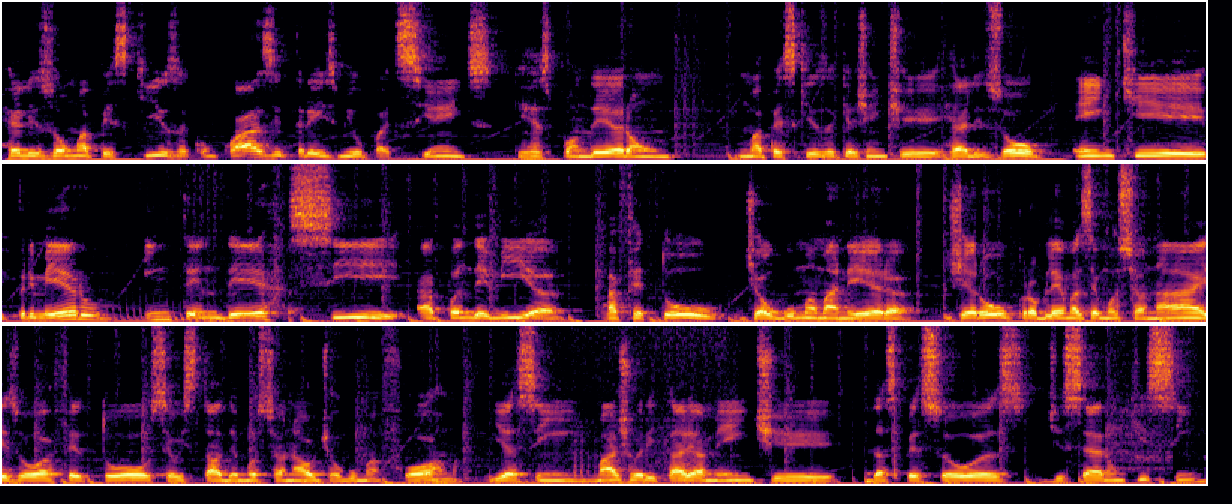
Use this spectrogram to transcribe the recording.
realizou uma pesquisa com quase 3 mil pacientes que responderam uma pesquisa que a gente realizou em que, primeiro, entender se a pandemia afetou de alguma maneira, gerou problemas emocionais ou afetou seu estado emocional de alguma forma. E assim, majoritariamente das pessoas disseram que sim.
